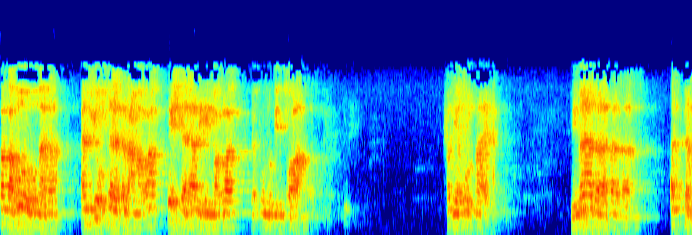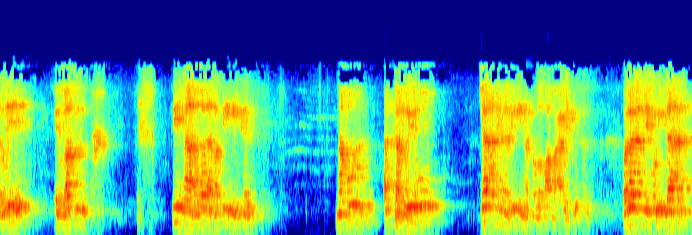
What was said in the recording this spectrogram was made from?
فطهوره ماذا؟ أن يغسل سبع مرات إحدى هذه المرات تكون بالتراب قد يقول قائل لماذا هذا التغليظ في الغسل فيما بلغ فيه الكلب؟ نقول التغليظ جاء من نبينا صلى الله عليه وسلم. ولا نملك إلا أن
